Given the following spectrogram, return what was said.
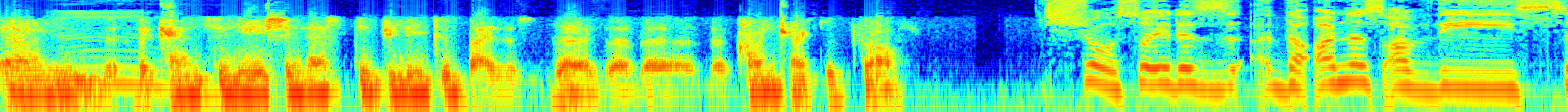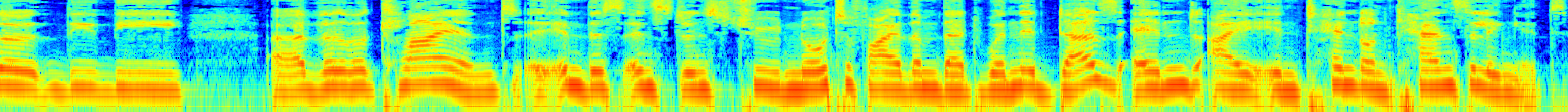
um, mm. the, the, cancellation as stipulated by the, the, the, the contract itself. Sure. So it is the onus of the so the the, uh, the the client in this instance to notify them that when it does end, I intend on cancelling it.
